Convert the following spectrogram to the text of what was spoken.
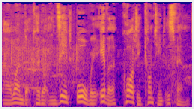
r1.co.nz or wherever quality content is found.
